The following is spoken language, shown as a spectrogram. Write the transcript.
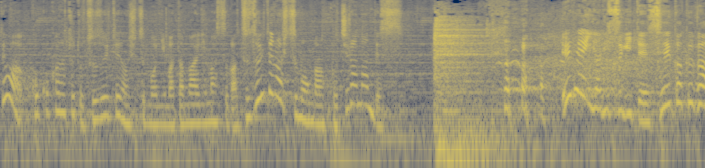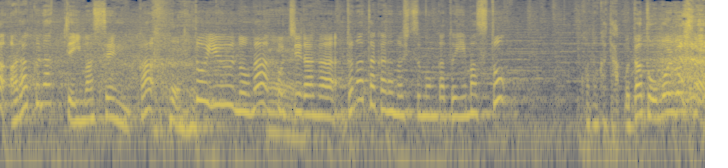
ではここからちょっと続いての質問にまた参りますが続いての質問がこちらなんです。エレンやりすぎて性格が荒くなっていませんか？というのがこちらがどなたからの質問かと言いますとこの方。だと思いましたよ。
